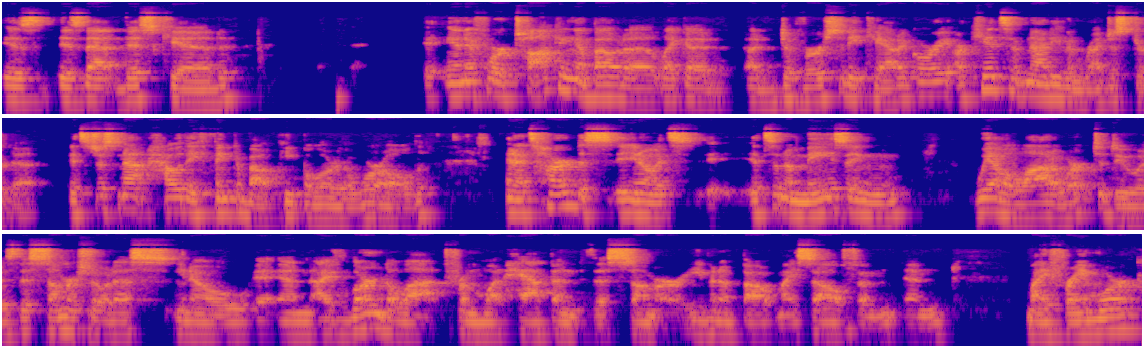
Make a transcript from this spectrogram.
is is that this kid? And if we're talking about a like a, a diversity category, our kids have not even registered it. It's just not how they think about people or the world. And it's hard to, you know, it's it's an amazing we have a lot of work to do as this summer showed us, you know, and I've learned a lot from what happened this summer, even about myself and, and my framework.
